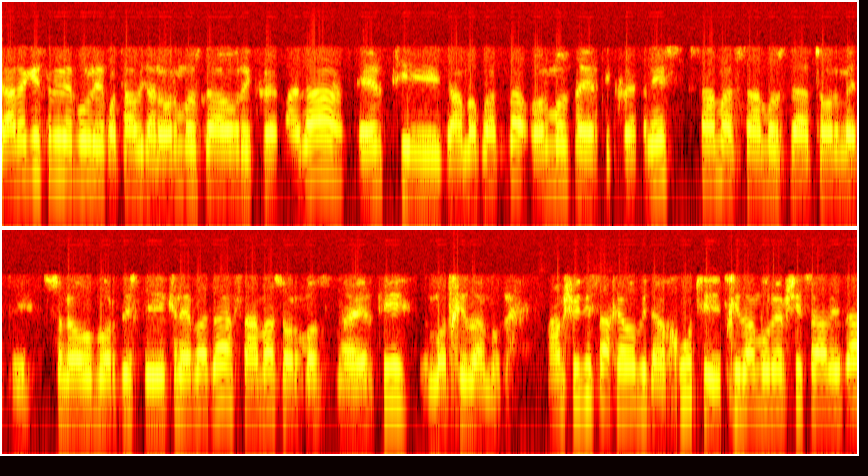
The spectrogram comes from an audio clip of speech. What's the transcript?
დარეგისტრირებული იყო თავიდან 42 ქვეყანა, ერთი გამოგვაქვს და 41 ქვეყნის 372 სნოუბორდისტი იქნება და 341 მოთხილამურე. ამ შვიდი სახეობიდან ხუთი თხილამურებშიც არის და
